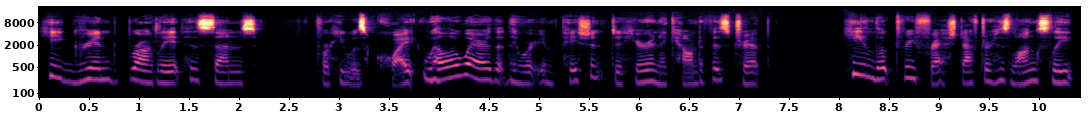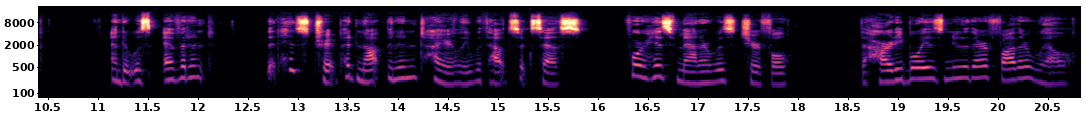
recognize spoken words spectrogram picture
he grinned broadly at his sons, for he was quite well aware that they were impatient to hear an account of his trip. He looked refreshed after his long sleep, and it was evident that his trip had not been entirely without success, for his manner was cheerful. The Hardy boys knew their father well,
